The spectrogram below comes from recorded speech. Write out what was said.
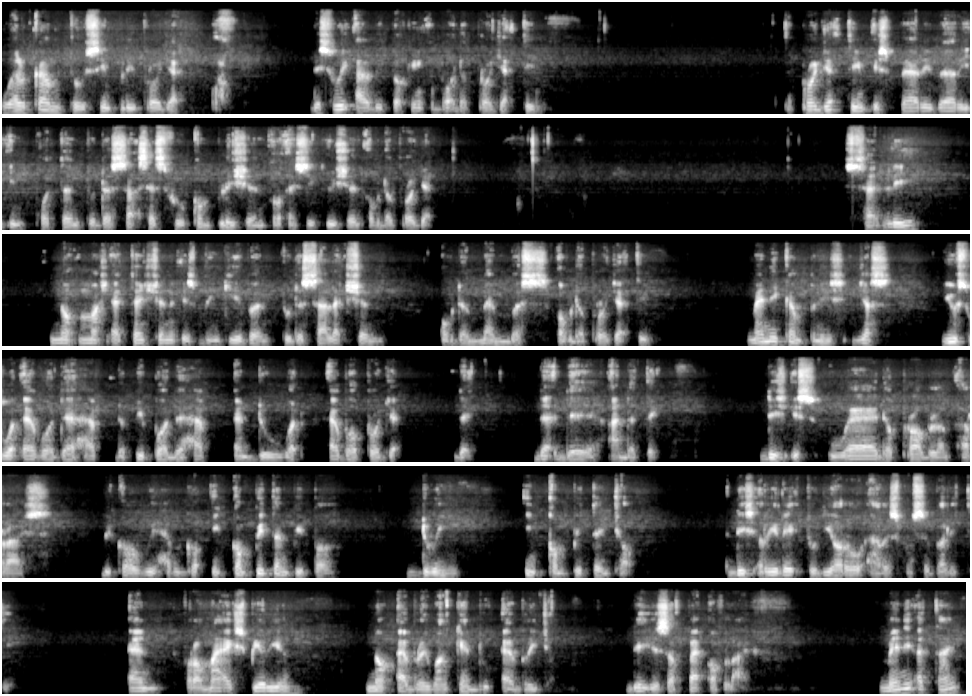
Welcome to Simply Project. This week I'll be talking about the project team. The project team is very, very important to the successful completion or execution of the project. Sadly, not much attention is being given to the selection of the members of the project team. Many companies just use whatever they have, the people they have, and do whatever project they, that they undertake. This is where the problem arises because we have got incompetent people doing incompetent job. This relates to their role and responsibility. And from my experience, not everyone can do every job. This is a fact of life. Many a time,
